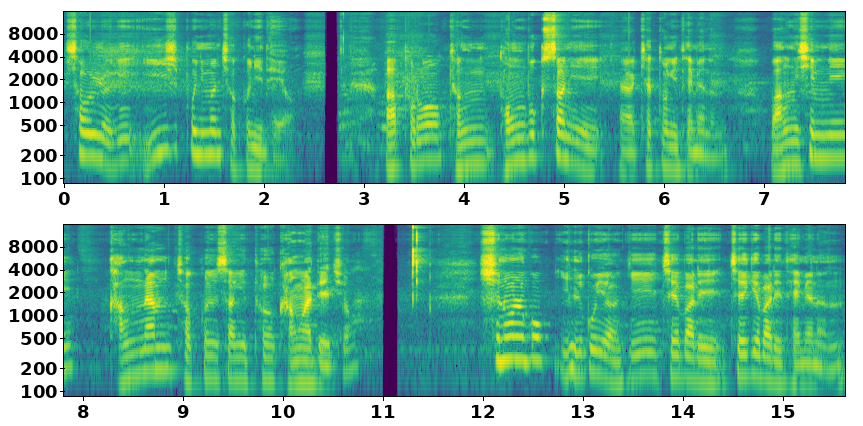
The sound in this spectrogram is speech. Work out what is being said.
서울역이 20분이면 접근이 돼요. 앞으로 경, 동북선이 어, 개통이 되면은 왕십리, 강남 접근성이 더 강화되죠. 신월곡 1구역이 재발이 재개발이 되면은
